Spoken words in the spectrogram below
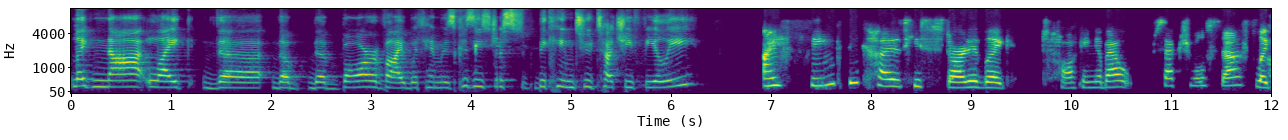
like not like the the the bar vibe with him? Is because he's just became too touchy feely. I think because he started like talking about sexual stuff like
